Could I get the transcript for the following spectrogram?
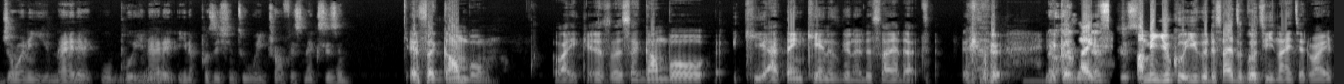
joining United will put United in a position to win trophies next season? It's a gamble. Like it's it's a gamble. Key, I think Kane is gonna decide that. No, because I- like just I mean, you could you could decide to go to United, right?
